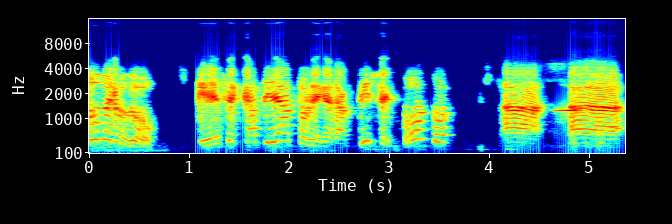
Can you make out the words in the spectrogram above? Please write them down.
Número dos, que ese candidato le garantice votos a,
